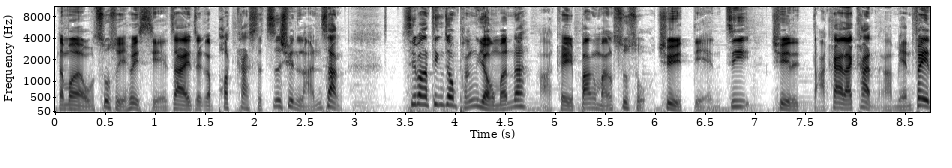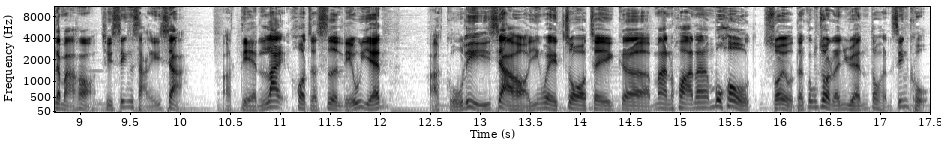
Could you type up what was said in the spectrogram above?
那么我叔叔也会写在这个 podcast 的资讯栏上，希望听众朋友们呢啊可以帮忙叔叔去点击去打开来看啊，免费的嘛哈，去欣赏一下啊，点 like 或者是留言。啊，鼓励一下哦，因为做这个漫画呢，幕后所有的工作人员都很辛苦。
